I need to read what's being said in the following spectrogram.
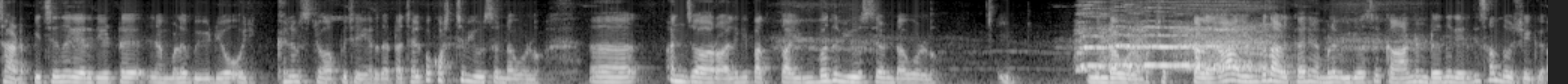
ചടപ്പിച്ചെന്ന് കരുതിയിട്ട് നമ്മൾ വീഡിയോ ഒരിക്കലും സ്റ്റോപ്പ് ചെയ്യരുത് കേട്ടോ. ചിലപ്പോൾ കുറച്ച് വ്യൂസ് ഉണ്ടാവുള്ളൂ. അഞ്ചോ ആറോ അല്ലെങ്കിൽ പത്തോ അമ്പത് വ്യൂസ് ഉണ്ടാവുള്ളൂ. ഉണ്ടാവുള്ളൂ പക്ഷെ കള ആ എൺപത് ആൾക്കാർ നമ്മളെ വീഡിയോസ് കാണുന്നുണ്ട് എന്ന് കരുതി സന്തോഷിക്കുക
